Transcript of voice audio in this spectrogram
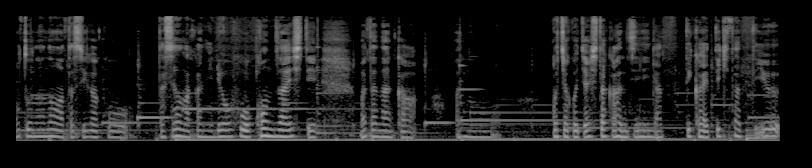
大人の私がこう私の中に両方混在してまたなんかあのごちゃごちゃした感じになって帰ってきたっていう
